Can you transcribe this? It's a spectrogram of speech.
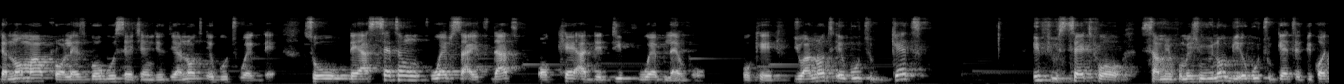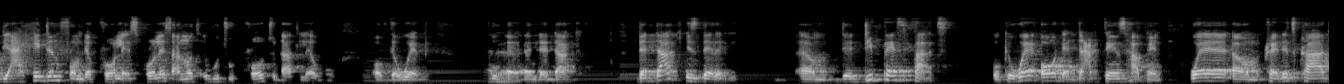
The normal crawlers, Google search engines, they are not able to work there. So there are certain websites that occur at the deep web level. Okay, you are not able to get. If you search for some information, you will not be able to get it because they are hidden from the crawlers. Crawlers are not able to crawl to that level of the web and the dark. The dark is the um, the deepest part okay, where all the dark things happen, where um, credit card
